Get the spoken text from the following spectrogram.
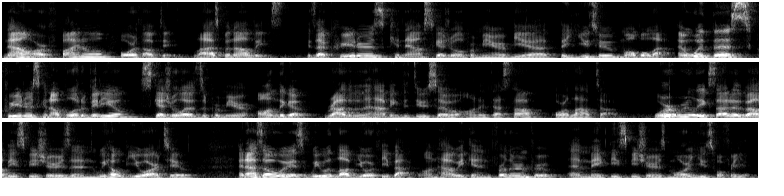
Now our final fourth update, last but not least, is that creators can now schedule a premiere via the YouTube mobile app. And with this, creators can upload a video, schedule it as a premiere on the go, rather than having to do so on a desktop or a laptop. We're really excited about these features and we hope you are too. And as always, we would love your feedback on how we can further improve and make these features more useful for you.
